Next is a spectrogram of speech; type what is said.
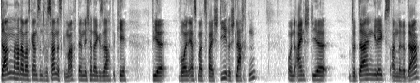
Dann hat er was ganz Interessantes gemacht, nämlich hat er gesagt, okay, wir wollen erstmal zwei Stiere schlachten und ein Stier wird dahin gelegt, das andere da.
